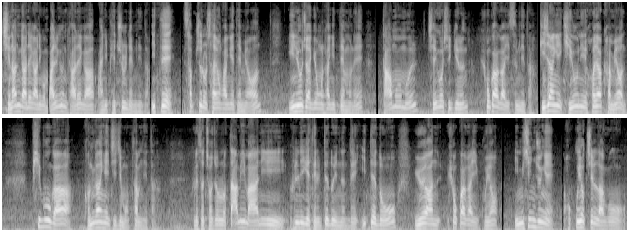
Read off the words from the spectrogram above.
진한 가래가 아니고 맑은 가래가 많이 배출됩니다. 이때 삽주를 사용하게 되면 이뇨작용을 하기 때문에 담음을 제거시키는 효과가 있습니다. 비장의 기운이 허약하면 피부가 건강해지지 못합니다. 그래서 저절로 땀이 많이 흘리게 될 때도 있는데 이때도 유효한 효과가 있고요 임신 중에 헛구역질 나고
